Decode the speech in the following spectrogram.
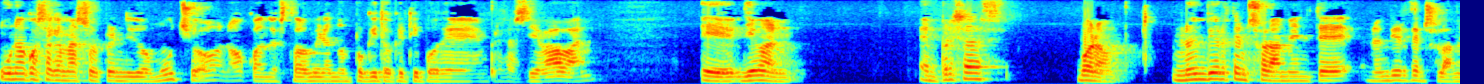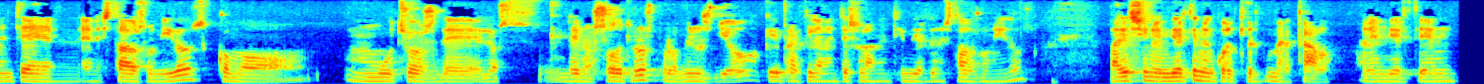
una cosa que me ha sorprendido mucho, ¿no? Cuando he estado mirando un poquito qué tipo de empresas llevaban, eh, llevan empresas, bueno, no invierten solamente, no invierten solamente en, Estados Unidos, como muchos de los de nosotros, por lo menos yo, que prácticamente solamente invierto en Estados Unidos, ¿vale? Sino invierten en cualquier mercado, ¿vale? Invierten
